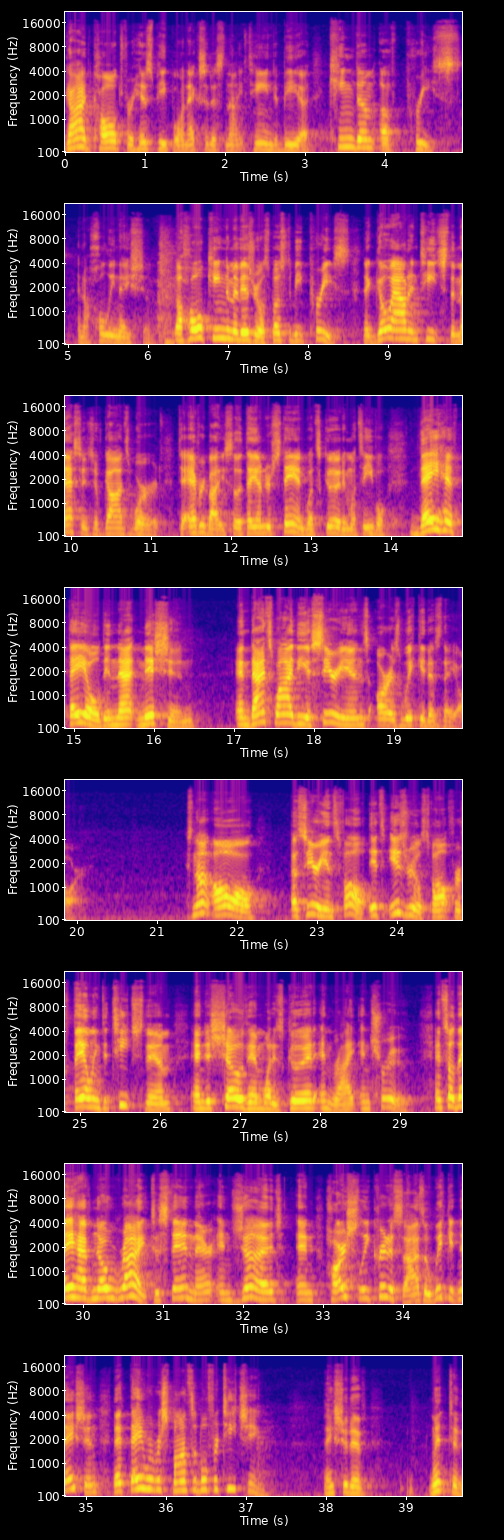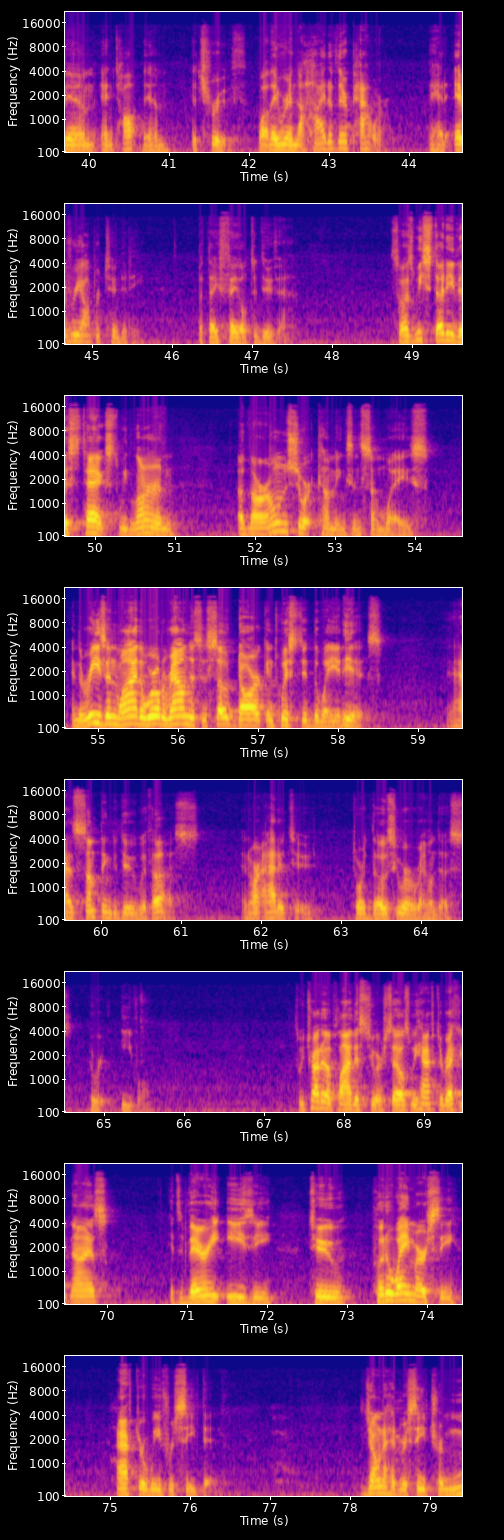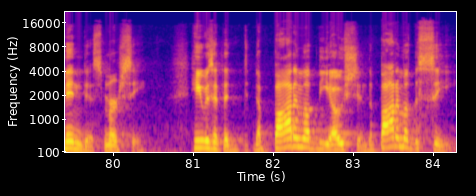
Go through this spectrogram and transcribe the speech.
God called for his people in Exodus 19 to be a kingdom of priests and a holy nation. The whole kingdom of Israel is supposed to be priests that go out and teach the message of God's word to everybody so that they understand what's good and what's evil. They have failed in that mission, and that's why the Assyrians are as wicked as they are. It's not all Assyrians' fault. It's Israel's fault for failing to teach them and to show them what is good and right and true. And so they have no right to stand there and judge and harshly criticize a wicked nation that they were responsible for teaching. They should have went to them and taught them the truth while they were in the height of their power. They had every opportunity, but they failed to do that. So as we study this text, we learn of our own shortcomings in some ways, and the reason why the world around us is so dark and twisted the way it is. It has something to do with us and our attitude toward those who are around us who are evil. So we try to apply this to ourselves. We have to recognize it's very easy to put away mercy after we've received it. Jonah had received tremendous mercy he was at the, the bottom of the ocean, the bottom of the sea.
